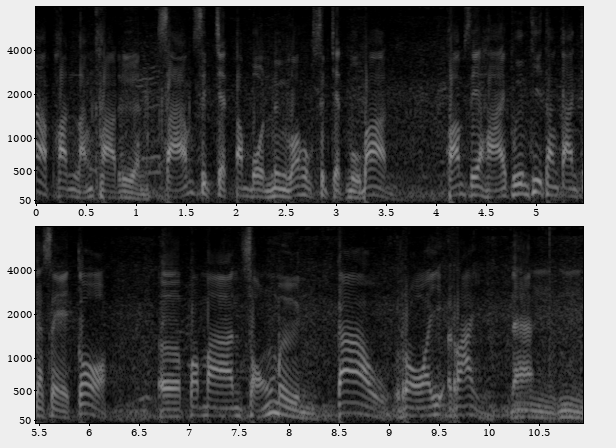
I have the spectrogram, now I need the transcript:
5,000 หลังคาเรือน 37 ตำบล 167 หมู่บ้าน ความเสียหายพื้นที่ทางการเกษตรก็ประมาณ 29,000 ไร่นะฮะอืมอืม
